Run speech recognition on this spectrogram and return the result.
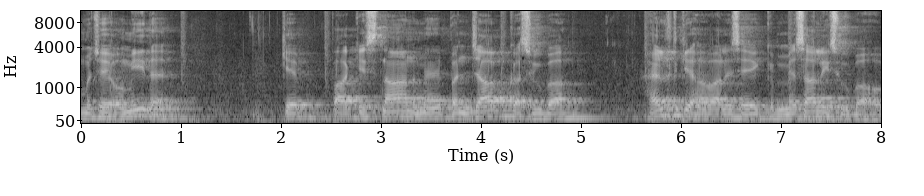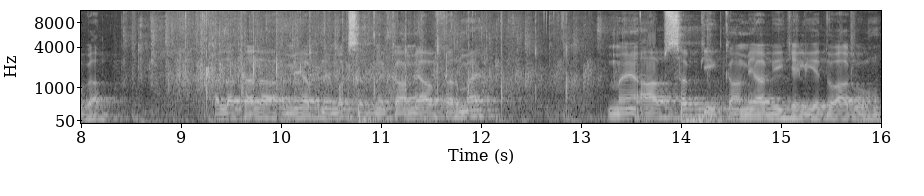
मुझे उम्मीद है कि पाकिस्तान में पंजाब का सूबा हेल्थ के हवाले से एक मिसाली सूबा होगा। अल्लाह ताला हमें अपने मकसद में कामयाब फरमाए। मैं आप सबकी कामयाबी के लिए दुआ गो हूँ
